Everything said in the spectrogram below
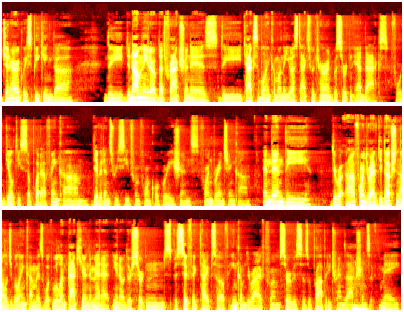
generically speaking, the the denominator of that fraction is the taxable income on the U.S. tax return with certain add-backs for GILTI sub-part F income, dividends received from foreign corporations, foreign branch income, and then the uh, foreign derived deduction eligible income is what we'll unpack here in a minute. You know, there's certain specific types of income derived from services or property transactions that may,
